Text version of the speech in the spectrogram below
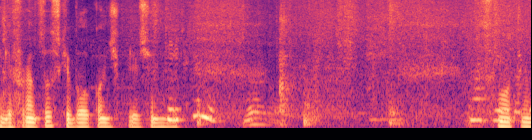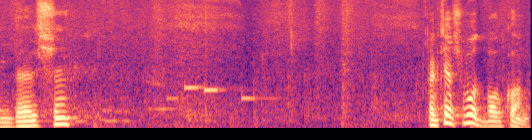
или французский балкончик, или что-нибудь. Смотрим дальше. Так у тебя ж вот балкон.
